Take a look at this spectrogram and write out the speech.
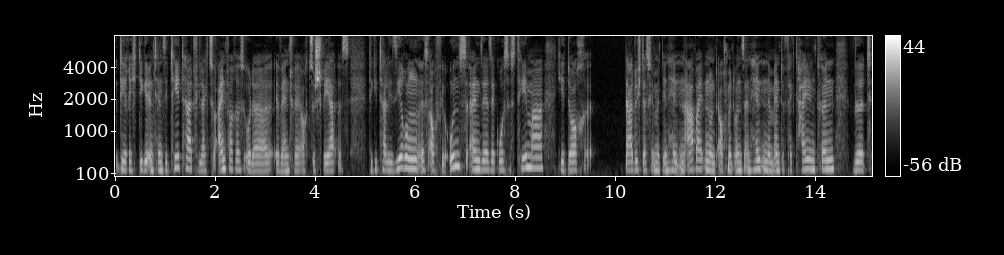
die richtige Intensität hat, vielleicht zu einfach ist oder eventuell auch zu schwer ist. Digitalisierung ist auch für uns ein sehr, sehr großes Thema, jedoch dadurch, dass wir mit den Händen arbeiten und auch mit unseren Händen im Endeffekt heilen können, wird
